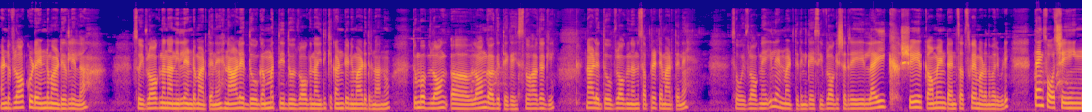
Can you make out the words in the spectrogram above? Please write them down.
ಆ್ಯಂಡ್ ವ್ಲಾಗ್ ಕೂಡ ಎಂಡ್ ಮಾಡಿರಲಿಲ್ಲ. ಸೊ ಈ ವ್ಲಾಗ್ನ ನಾನು ಇಲ್ಲೇ ಎಂಡ್ ಮಾಡ್ತೇನೆ. ನಾಳೆದ್ದು ಗಮ್ಮತ್ತಿದ್ದು ವ್ಲಾಗ್ನ ಇದಕ್ಕೆ ಕಂಟಿನ್ಯೂ ಮಾಡಿದರೆ ನಾನು ತುಂಬ ವ್ಲಾಂಗ್ ಲಾಂಗ್ ಆಗುತ್ತೆ ಗೈಸ್ ಸೊ ಹಾಗಾಗಿ ನಾಳೆದ್ದು ವ್ಲಾಗ್ನ ನಾನು ಸಪ್ರೇಟೇ ಮಾಡ್ತೇನೆ. ಸೊ ಈ ವ್ಲಾಗ್ನ ಇಲ್ಲೇ ಎಂಡ್ ಮಾಡ್ತಿದ್ದೀನಿ ಗೈಸ್ ಈ ವ್ಲಾಗ್ ಇಷ್ಟಾದರೆ like share comment and subscribe ಮಾಡೋದು ಮರಿಬಿಡಿ. Thanks for watching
